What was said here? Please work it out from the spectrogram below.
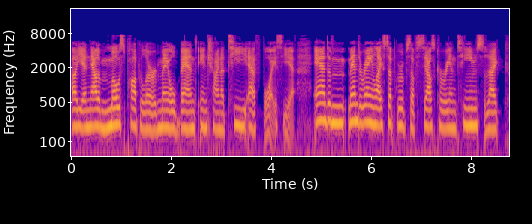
uh, yeah now the most popular male band in China, TF Boys. Yeah, and the Mandarin like subgroups of South Korean teams like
